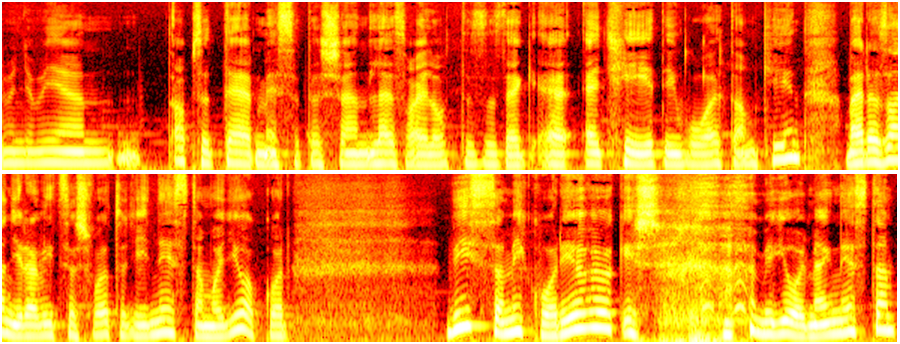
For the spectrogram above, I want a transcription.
mondjam, ilyen abszolút természetesen lezajlott ez az egy, egy hétig voltam kint, bár az annyira vicces volt, hogy így néztem, hogy jó, akkor vissza, mikor jövök, és még jó, hogy megnéztem,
